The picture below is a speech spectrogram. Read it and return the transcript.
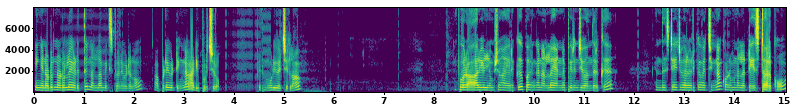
நீங்கள் நடு நடுவில் எடுத்து நல்லா மிக்ஸ் பண்ணி விடணும். அப்படியே விட்டிங்கன்னா அடி பிடிச்சிரும். இப்போ இதை மூடி வச்சிடலாம். இப்போ ஒரு ஆறு ஏழு நிமிஷம் ஆகிருக்கு பாருங்கள் நல்லா எண்ணெய் பிரிஞ்சு வந்திருக்கு. இந்த ஸ்டேஜ் வர வரைக்கும் வச்சிங்கன்னா குழம்பு நல்லா டேஸ்ட்டாக இருக்கும்.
